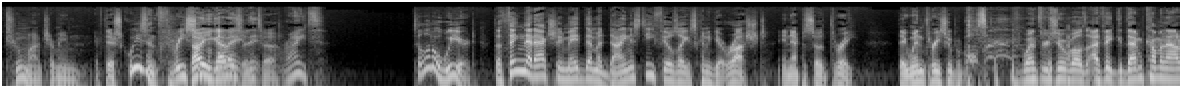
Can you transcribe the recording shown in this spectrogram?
too much. I mean, if they're squeezing three no Super you got Bowls to into, right it's a little weird. The thing that actually made them a dynasty feels like it's going to get rushed in Episode three. They win three Super Bowls. went through Super Bowls. I think them coming out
